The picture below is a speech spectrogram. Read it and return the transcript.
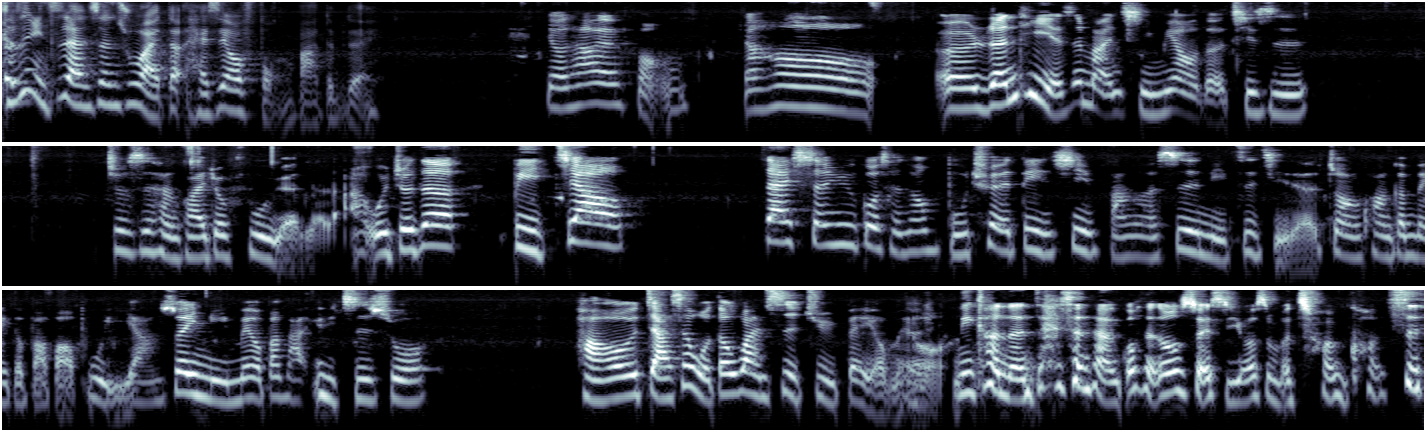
可是你自然生出来的还是要缝吧，对不对？有他会缝，然后呃，人体也是蛮奇妙的，其实就是很快就复原了啦。我觉得比较在生育过程中不确定性，反而是你自己的状况跟每个宝宝不一样，所以你没有办法预知说。好，假设我都万事俱备，有没有？你可能在生产过程中随时有什么状况，是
